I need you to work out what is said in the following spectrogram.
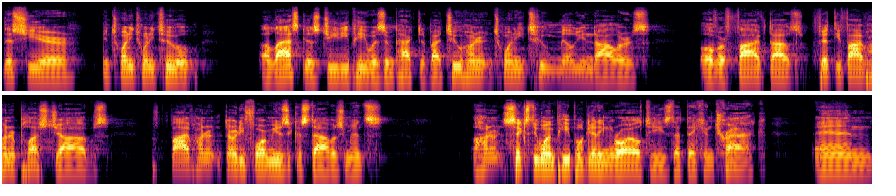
This year, in 2022, Alaska's GDP was impacted by $222 million, over 5,500 plus jobs, 534 music establishments, 161 people getting royalties that they can track, and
